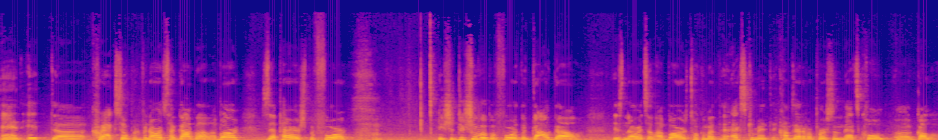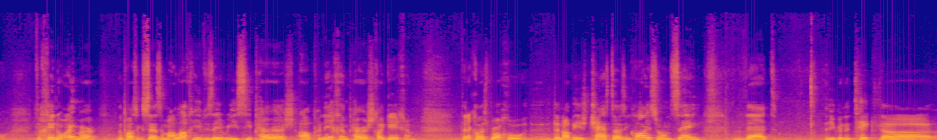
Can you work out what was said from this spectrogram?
and it uh, cracks open. V'naretz hagagal alabar. Zeperish before. You should do shuva before the galgal is noretz al habar. It's talking about the excrement that comes out of a person. That's called uh, galo. V'chenu omer. The pasuk says, "Malachi v'zeirisi perish al panechem perish chagechem." That Hakadosh Baruch Hu, the Navi is chastising Klal Yisrael and saying that you're going to take the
